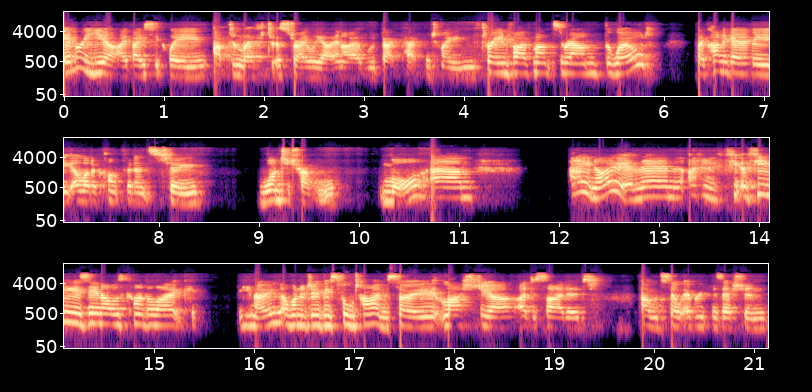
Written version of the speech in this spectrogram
every year I basically upped and left Australia and I would backpack between three and five months around the world. That kind of gave me a lot of confidence to want to travel more. Um, I don't know. And then I don't know, a few years in, I was kind of like, you know, I want to do this full time. So last year, I decided I would sell every possession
